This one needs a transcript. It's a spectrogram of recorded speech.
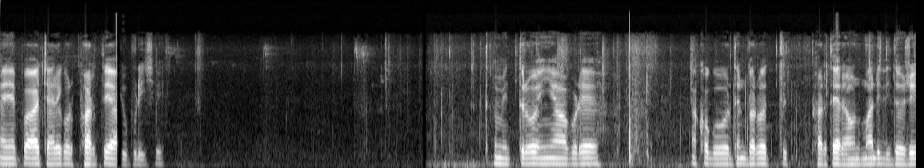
અહીંયા પા ચારેકોર ફરતે ઝૂંપડી છે. તો મિત્રો, અહીંયા આપણે આખો ગોવર્ધન પર્વત ફરતે રાઉન્ડ મારી દીધો છે.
